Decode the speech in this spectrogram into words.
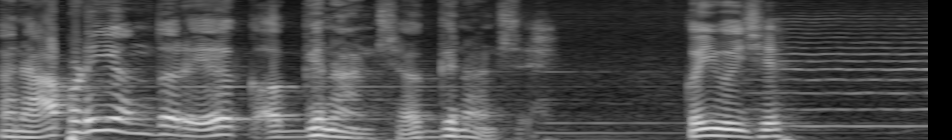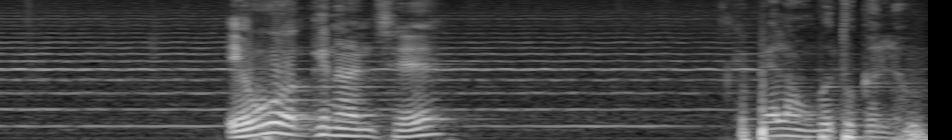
અને આપણી અંદર એક અજ્ઞાન છે અજ્ઞાન છે. કયું હોય છે? એવું અજ્ઞાન છે પહેલાં હું બધું કરી લઉં.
